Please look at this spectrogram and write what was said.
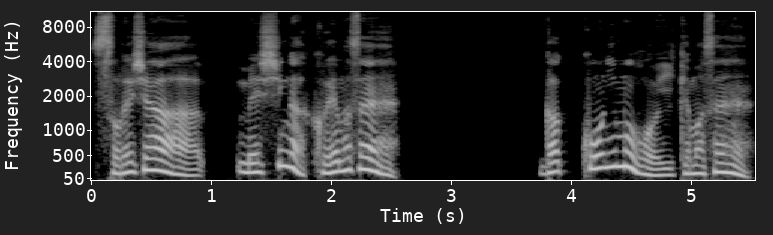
それじゃあ、飯が食えません。学校にも行けません。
